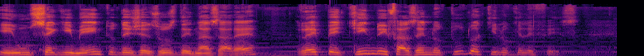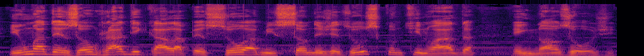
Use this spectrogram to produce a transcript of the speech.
e um seguimento de Jesus de Nazaré, repetindo e fazendo tudo aquilo que ele fez. E uma adesão radical à pessoa, à missão de Jesus continuada em nós hoje.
